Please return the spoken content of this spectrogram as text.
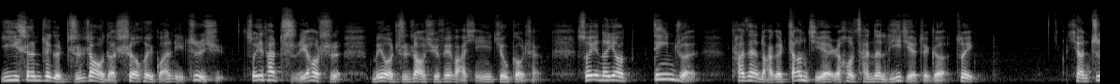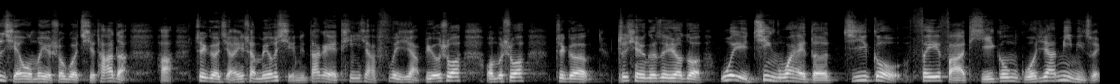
医生这个执照的社会管理秩序，所以他只要是没有执照去非法行医就构成。所以呢，要盯准他在哪个章节，然后才能理解这个罪。像之前我们也说过其他的，哈，这个讲义上没有写，你大概也听一下，复一下。比如说，我们说这个之前有个罪叫做为境外的机构非法提供国家秘密罪。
